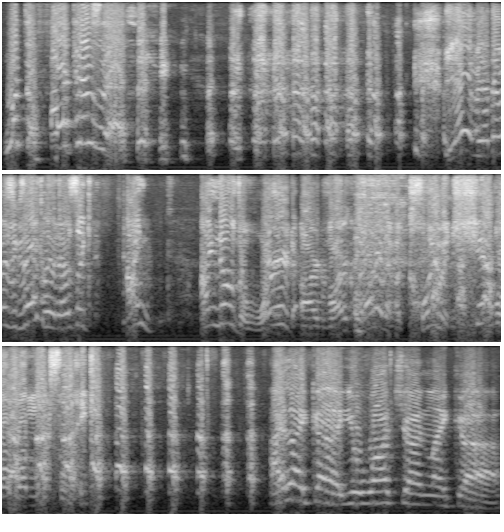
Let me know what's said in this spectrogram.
"What the fuck is that thing?" Yeah, man, that was exactly it. I was like, I I know the word aardvark, but I don't have a clue in shit what one looks like. I like uh, you'll watch on like uh,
